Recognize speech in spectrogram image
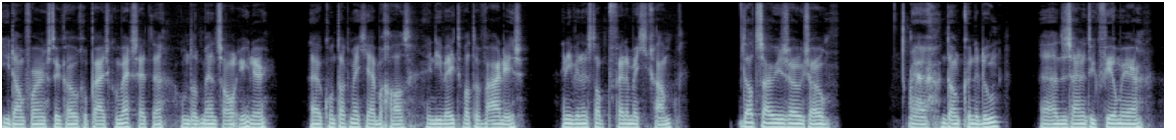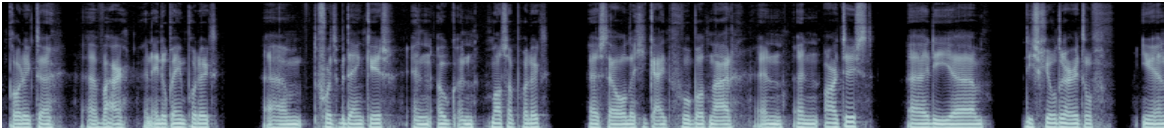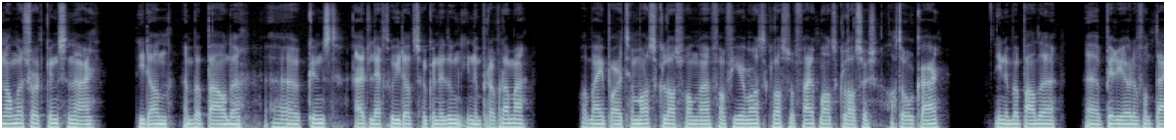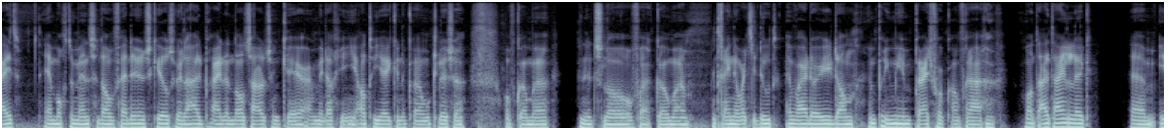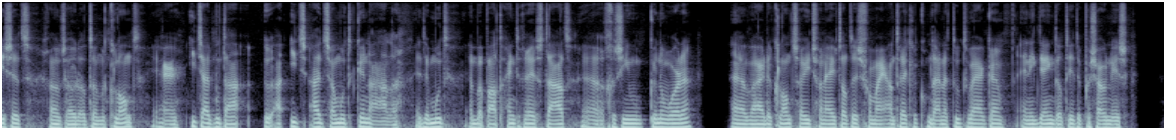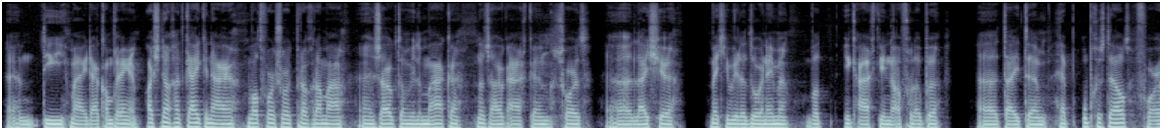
die je dan voor een stuk hogere prijs kan wegzetten, omdat mensen al eerder uh, contact met je hebben gehad en die weten wat de waarde is en die willen een stap verder met je gaan. Dat zou je sowieso uh, dan kunnen doen. Uh, er zijn natuurlijk veel meer producten waar een één op één product um, voor te bedenken is en ook een massaproduct. stel dat je kijkt bijvoorbeeld naar een, een artist die ehm, die schildert of een ander soort kunstenaar die dan een bepaalde uh, kunst uitlegt hoe je dat zou kunnen doen in een programma. Wat mij part een masterclass van, uh, van vier masterclasses of vijf masterclasses achter elkaar in een bepaalde uh, periode van tijd. En mochten mensen dan verder hun skills willen uitbreiden, dan zouden ze een keer een middagje in je atelier kunnen komen klussen of komen knutselen of uh, komen hetgene wat je doet. En waardoor je dan een premium prijs voor kan vragen. Want uiteindelijk um, is het gewoon zo dat een klant er iets uit, moet iets uit zou moeten kunnen halen. Er moet een bepaald eindresultaat uh, gezien kunnen worden. Uh, waar de klant zoiets van heeft, dat is voor mij aantrekkelijk om daar naartoe te werken. En ik denk dat dit de persoon is Ehm, die mij daar kan brengen. Als je dan gaat kijken naar wat voor soort programma uh, zou ik dan willen maken, dan zou ik eigenlijk een soort uh, lijstje met je willen doornemen. Wat ik eigenlijk in de afgelopen uh, tijd ehm, heb opgesteld voor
